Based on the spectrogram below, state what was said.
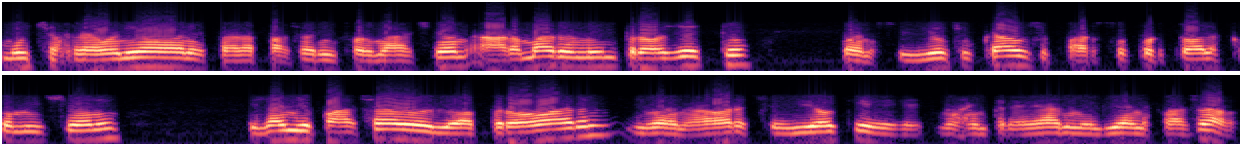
muchas reuniones para pasar información, armaron un proyecto, bueno, siguió su causa, pasó por todas las comisiones, el año pasado lo aprobaron y bueno, ahora se vio que nos entregaron el viernes pasado.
